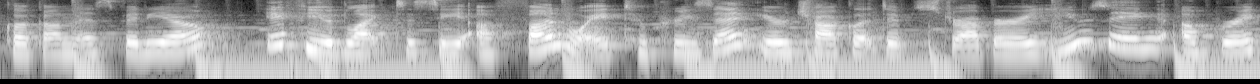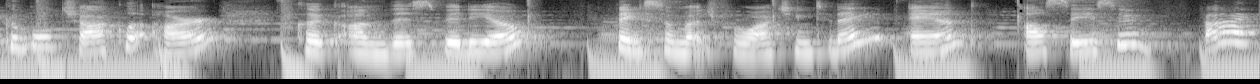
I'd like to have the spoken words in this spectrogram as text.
click on this video. If you'd like to see a fun way to present your chocolate dipped strawberry using a breakable chocolate heart, click on this video. Thanks so much for watching today and I'll see you soon. Bye.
